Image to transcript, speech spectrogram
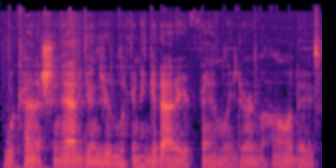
what kind of shenanigans you're looking to get out of your family during the holidays.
